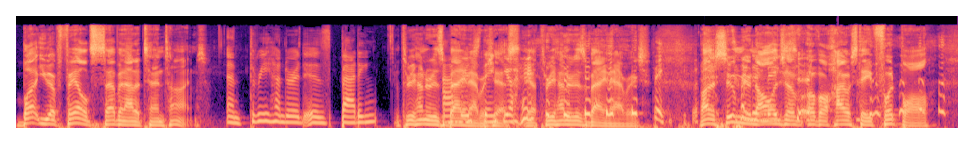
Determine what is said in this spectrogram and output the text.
But you have failed seven out of 10 times. And 300 is batting. 300 is batting Average, yes. you. Yeah, 300 is batting average. Thank you. Well, I assume your knowledge make of, of Ohio State football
